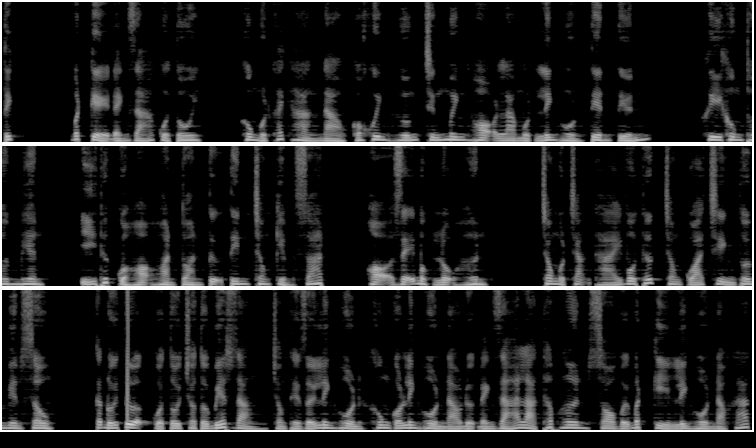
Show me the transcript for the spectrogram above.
tích. Bất kể đánh giá của tôi, không một khách hàng nào có khuynh hướng chứng minh họ là một linh hồn tiên tiến. Khi không thôi miên, ý thức của họ hoàn toàn tự tin trong kiểm soát, họ dễ bộc lộ hơn. Trong một trạng thái vô thức trong quá trình thôi miên sâu, các đối tượng của tôi cho tôi biết rằng trong thế giới linh hồn không có linh hồn nào được đánh giá là thấp hơn so với bất kỳ linh hồn nào khác.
